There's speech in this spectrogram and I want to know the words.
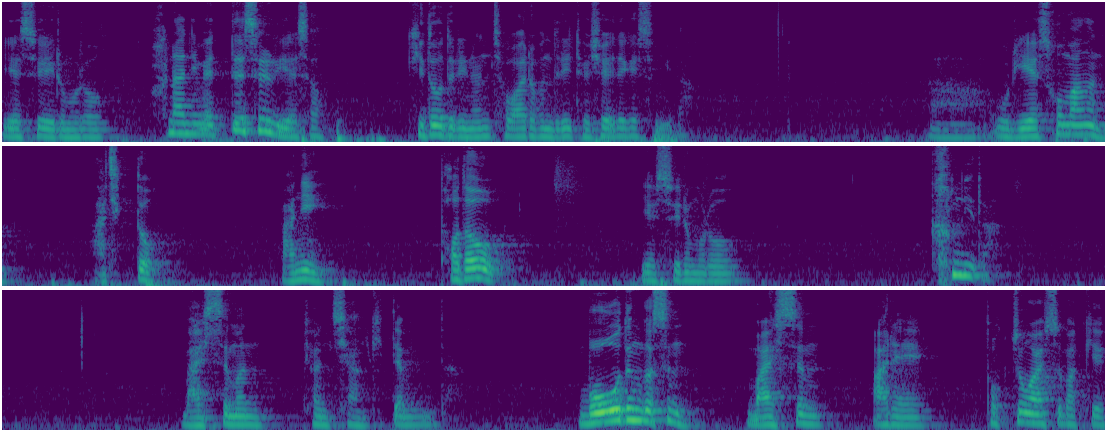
예수 이름으로 하나님의 뜻을 위해서 기도드리는 저와 여러분들이 되셔야 되겠습니다. 아, 우리의 소망은 아직도 아니 더더욱 예수 이름으로 큽니다. 말씀은 변치 않기 때문입니다. 모든 것은 말씀 아래에 복종할 수밖에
